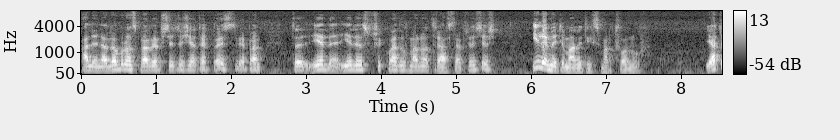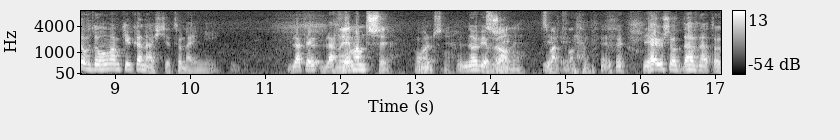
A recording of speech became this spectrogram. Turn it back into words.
ale na dobrą sprawę przecież ja tak, to jest, wie pan, to jeden, jeden z przykładów marnotrawstwa. Przecież ile my tu mamy tych smartfonów? Ja to w domu mam kilkanaście co najmniej. Dlatego, No dlatego, ja mam trzy łącznie. no wie Z żony smartfon. ja już od dawna to,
